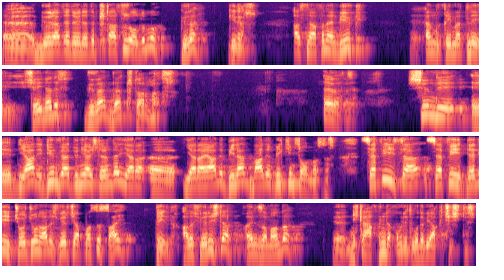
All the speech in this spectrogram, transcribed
e, görevde de öyledir. Tutarsız oldu mu güven gider. Asnafın en büyük, e, en kıymetli şey nedir? Güven ve tutarlılıktır. Evet. Şimdi e, yani din ve dünya işlerinde yara, e, yarayağını bilen balık bir kimse olmasıdır. Sefi ise sefi, deli, çocuğun alışveriş yapması sahih değildir. Alışveriş de aynı zamanda e, nikah akdini de kabul edilir. O da bir akd çeşididir.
